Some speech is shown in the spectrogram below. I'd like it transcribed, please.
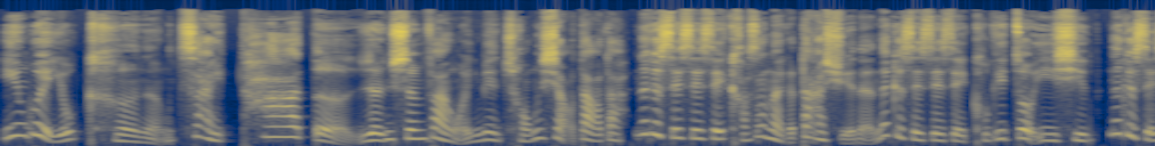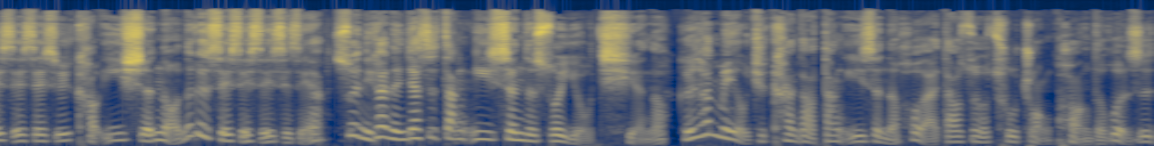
因为有可能在他的人生范围里面，从小到大，那个谁谁谁考上哪个大学的，那个谁谁谁可以做医生，那个谁谁谁谁考医生哦，那个谁谁谁谁怎样？所以你看，人家是当医生的，所以有钱哦。可是他没有去看到当医生的后来到最后出状况的，或者是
